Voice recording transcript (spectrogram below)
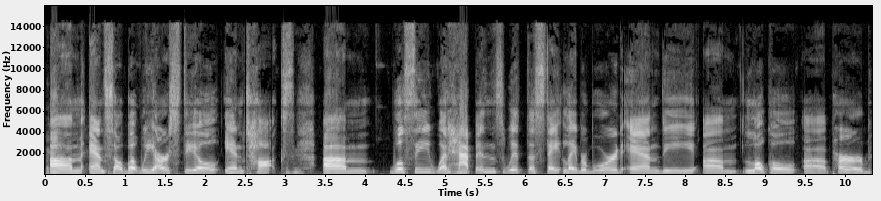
um, and so, but we are still in talks. Mm-hmm. We'll see what happens with the state labor board and the um, local uh, PERB,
